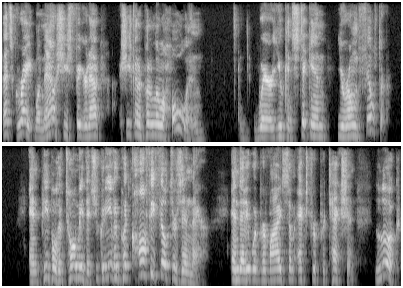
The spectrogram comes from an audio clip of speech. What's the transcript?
That's great. Well, now she's figured out she's going to put a little hole in where you can stick in your own filter. And people have told me that you could even put coffee filters in there and that it would provide some extra protection. Look,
